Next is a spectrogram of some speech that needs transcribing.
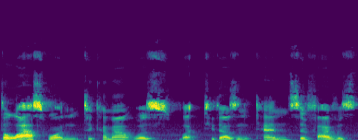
the last one to come out was what 2010. Civ Five was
